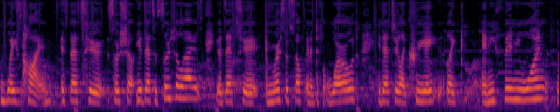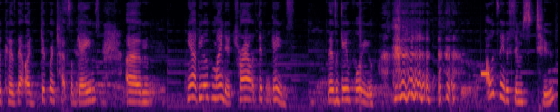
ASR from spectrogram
waste time. It's there to social. You're there to socialize. You're there to immerse yourself in a different world. You're there to like create like anything you want because there are different types of games. Um, yeah, be open-minded. Try out different games. There's a game for you. I would say The Sims 2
